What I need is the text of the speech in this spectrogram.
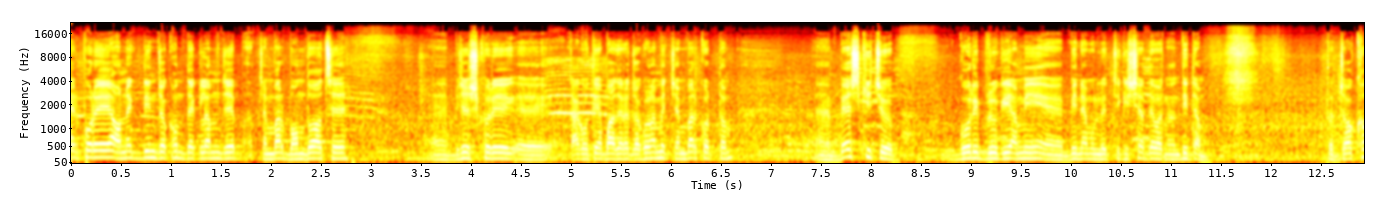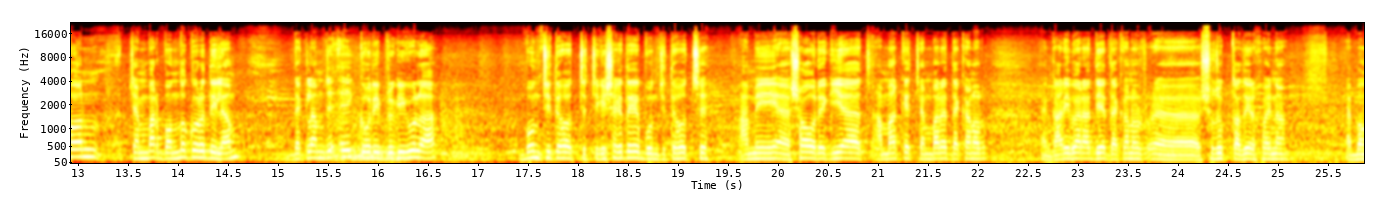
এরপরে অনেক দিন যখন দেখলাম যে চেম্বার বন্ধ আছে বিশেষ করে কাগতিয়া বাজারে যখন আমি চেম্বার করতাম বেশ কিছু গরিব রোগী আমি বিনামূল্যে চিকিৎসা দেওয়া দিতাম। তো যখন চেম্বার বন্ধ করে দিলাম, দেখলাম যে এই গরিব রোগীগুলা বঞ্চিত হচ্ছে চিকিৎসা থেকে বঞ্চিত হচ্ছে। আমি শহরে গিয়া আমাকে চেম্বারে দেখানোর গাড়ি ভাড়া দিয়ে দেখানোর সুযোগ তাদের হয় না। এবং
